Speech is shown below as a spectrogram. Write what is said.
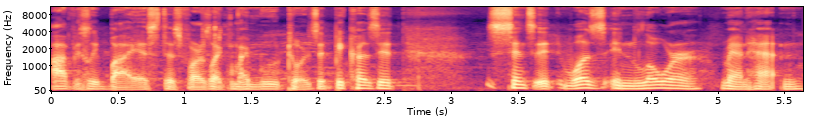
obviously biased as far as like my mood towards it because it, since it was in Lower Manhattan.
